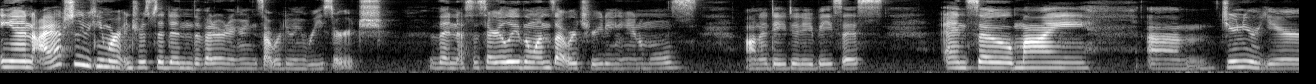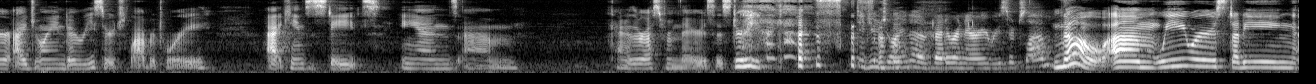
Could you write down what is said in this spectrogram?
and I actually became more interested in the veterinarians that were doing research than necessarily the ones that were treating animals on a day to day basis. And so my um, junior year, I joined a research laboratory at Kansas State, and um, kind of the rest from there is history, I guess. Did you join a veterinary research lab? No, um, we were studying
